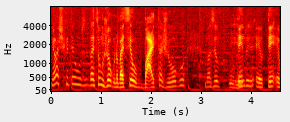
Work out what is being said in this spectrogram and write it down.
Eu acho que tem uns, vai ser um jogo, não vai ser o baita jogo, mas eu Uhum. tendo, eu, te, eu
